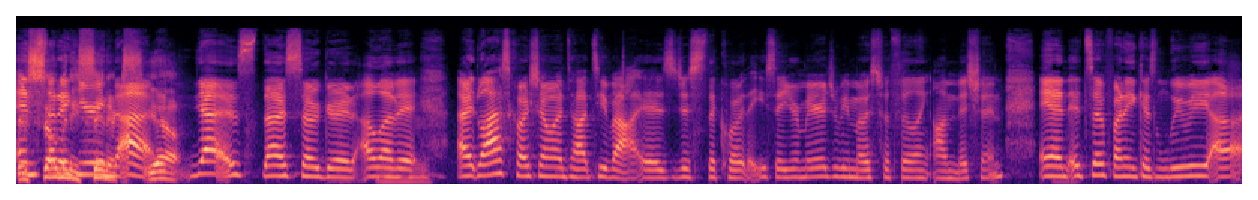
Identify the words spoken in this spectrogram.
There's so instead of hearing cynics. that. Yeah. Yes, that is so good. I love it. Mhm. All right, last question I want to talk to you about is just the quote that you say: "Your marriage will be most fulfilling on mission." And it's so funny because Louie uh,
